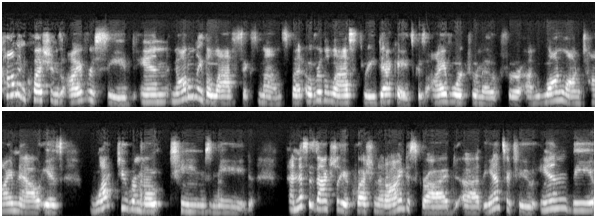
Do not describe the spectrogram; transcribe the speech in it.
Common questions I've received in not only the last six months, but over the last three decades, because I've worked remote for a long, long time now, is what do remote teams need? And this is actually a question that I described uh, the answer to in the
